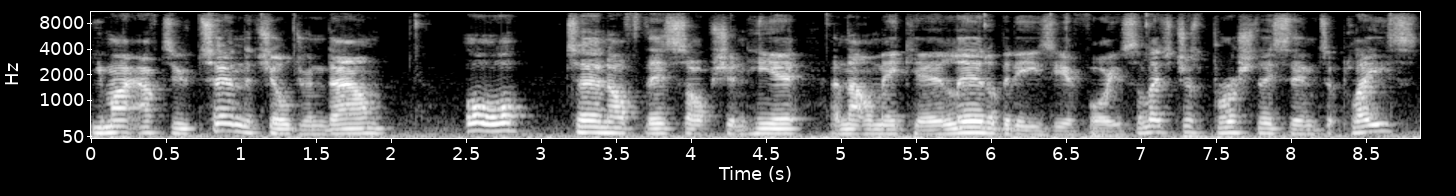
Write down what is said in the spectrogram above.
you might have to turn the children down or turn off this option here and that'll make it a little bit easier for you. So let's just brush this into place.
